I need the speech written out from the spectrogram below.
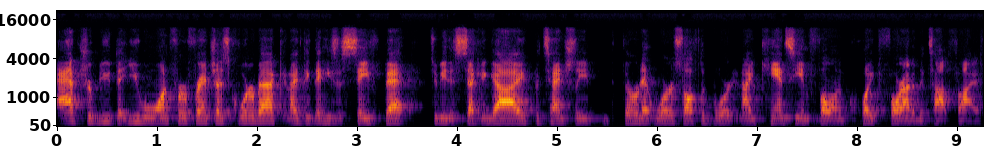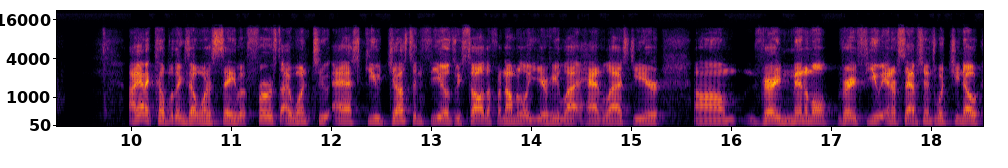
attribute that you want for a franchise quarterback, and I think that he's a safe bet to be the second guy, potentially third at worst off the board. And I can't see him falling quite far out of the top five. I got a couple things I want to say, but first I want to ask you, Justin Fields. We saw the phenomenal year he la- had last year. Um, very minimal, very few interceptions. Which you know,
